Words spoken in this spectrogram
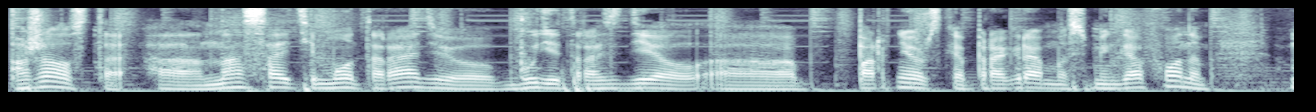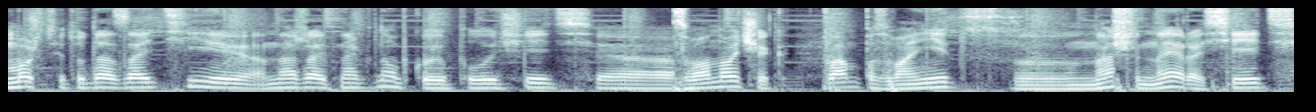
пожалуйста, а, на сайте Моторадио будет раздел а, партнерская программа с мегафоном. Можете туда зайти, нажать на кнопку и получить звоночек. Вам позвонит наша нейросеть,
